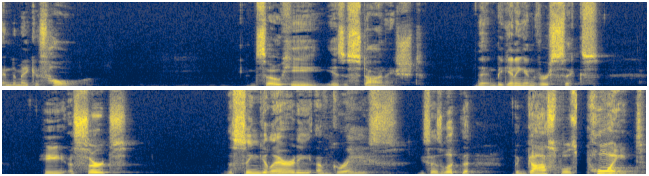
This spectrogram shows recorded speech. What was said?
and to make us whole. And so he is astonished. Then, beginning in verse 6, he asserts the singularity of grace. He says, Look, the, the gospel's point,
